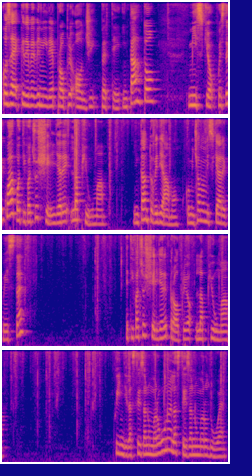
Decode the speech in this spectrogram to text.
cos'è che deve venire proprio oggi per te. Intanto mischio queste qua, poi ti faccio scegliere la piuma. Intanto vediamo, cominciamo a mischiare queste e ti faccio scegliere proprio la piuma quindi la stesa numero 1 e la stesa numero 2.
